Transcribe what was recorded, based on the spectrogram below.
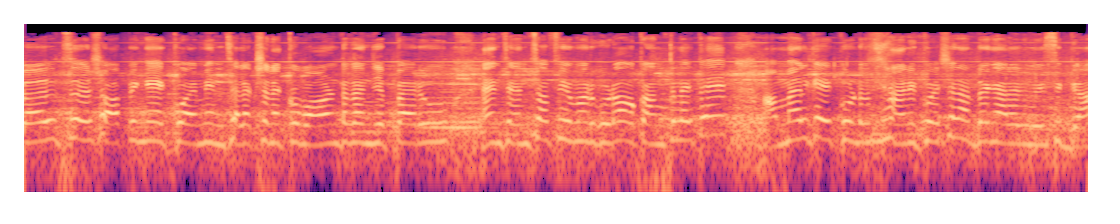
గర్ల్స్ షాపింగ్ ఎక్కువ ఐ మీన్ సెలక్షన్ ఎక్కువ బాగుంటుందని చెప్పారు. అండ్ సెన్స్ ఆఫ్ హ్యూమర్ కూడా ఒక అంకుల్ అయితే అమ్మాయిలకే ఎక్కువ ఉంటుంది. దాని క్వశ్చన్ అర్థం కాలేదు బేసిక్గా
